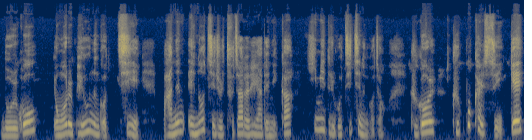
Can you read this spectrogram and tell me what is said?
놀고 영어를 배우는 것이 많은 에너지를 투자를 해야 되니까 힘이 들고 지치는 거죠. 그걸 극복할 수 있게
